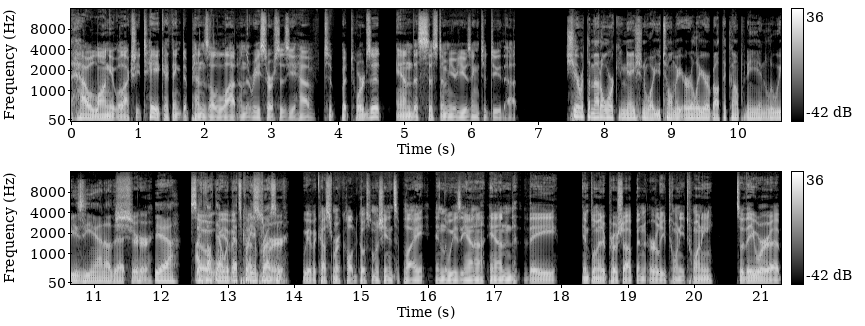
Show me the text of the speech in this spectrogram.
How long it will actually take, I think, depends a lot on the resources you have to put towards it and the system you're using to do that. Share with the Metalworking Nation what you told me earlier about the company in Louisiana that, sure. yeah, So I thought that was, have a that's pretty customer- impressive. We have a customer called Coastal Machine and Supply in Louisiana, and they implemented ProShop in early 2020. So they were a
